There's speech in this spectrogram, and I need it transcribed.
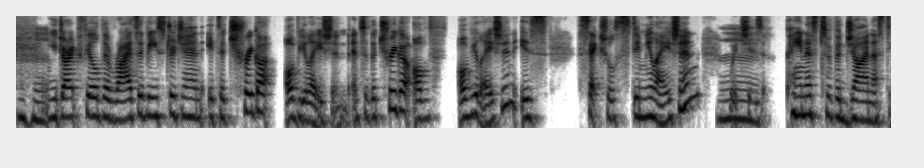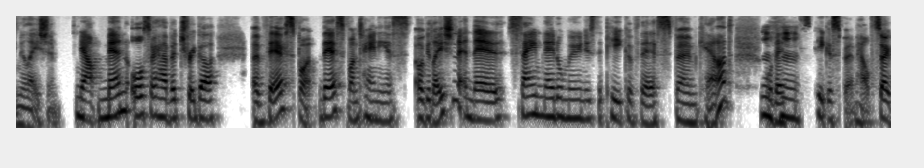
Mhm. you don't feel the rise of estrogen. It's a trigger ovulation. And so the trigger of ovulation is sexual stimulation which Mm. is penis to vagina stimulation. Now, men also have a trigger of their spont their spontaneous ovulation, and their same natal moon is the peak of their sperm count or their Mhm. peak of sperm health. So,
